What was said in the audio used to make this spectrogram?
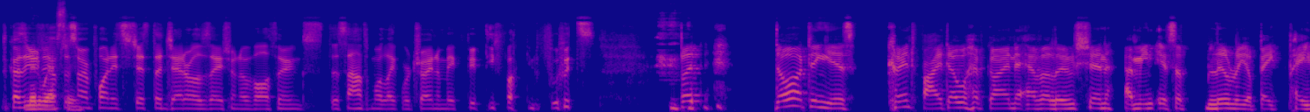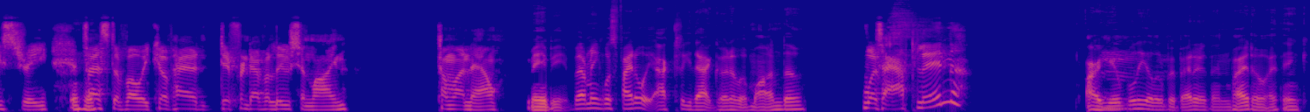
because usually up to a certain point, it's just a generalization of all things. This sounds more like we're trying to make 50 fucking foods. But the other thing is, couldn't Fidough have gone an evolution? I mean, it's a literally a baked pastry. Mhm. First of all, he could have had a different evolution line. Come on now. Maybe, but I mean, was Fidough actually that good of a mon though? Was Applin? Arguably hmm. a little bit better than Fidough, I think.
